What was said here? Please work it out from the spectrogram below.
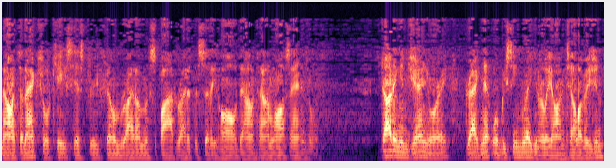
Now, it's an actual case history filmed right on the spot, right at the City Hall, downtown Los Angeles. Starting in January, Dragnet will be seen regularly on television,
